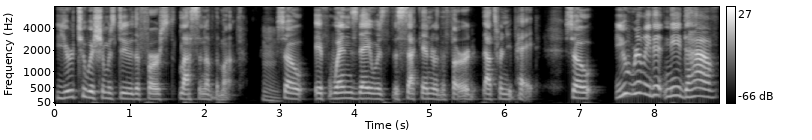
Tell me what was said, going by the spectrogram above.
your tuition was due the first lesson of the month. Hmm. So if Wednesday was the second or the third, that's when you paid. So you really didn't need to have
